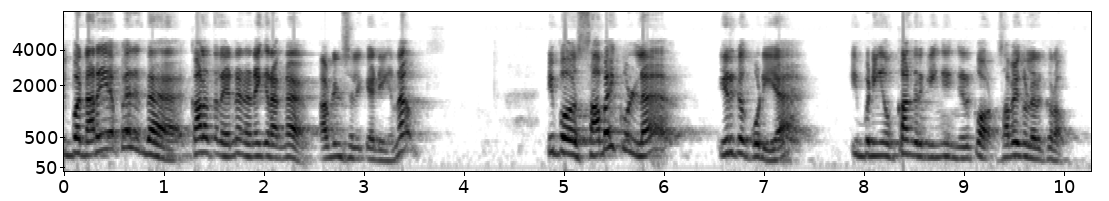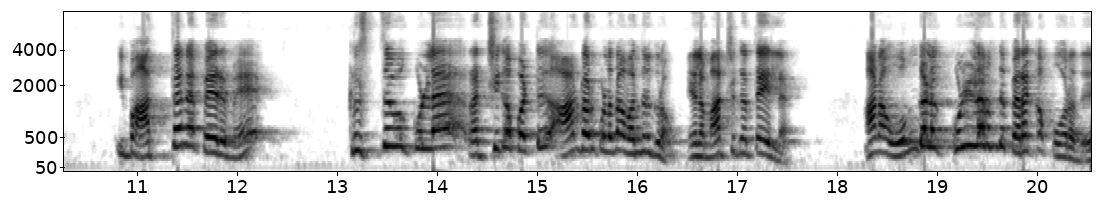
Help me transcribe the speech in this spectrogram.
இப்போ நிறைய பேர் இந்த காலத்தில் என்ன நினைக்கிறாங்க அப்படின்னு சொல்லி கேட்டிங்கன்னா இப்போ சபைக்குள்ள இருக்கக்கூடிய இப்போ நீங்கள் உட்காந்துருக்கீங்க இங்கே இருக்கோம் சபைக்குள்ளே இருக்கிறோம். இப்போ அத்தனை பேருமே கிறிஸ்துவுக்குள்ள ரட்சிக்கப்பட்டு ஆண்டவருக்குள்ள தான் வந்திருக்கிறோம். இதில் மாற்றுக்கத்தே இல்லை. ஆனால் உங்களுக்குள்ளேருந்து பிறக்க போகிறது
